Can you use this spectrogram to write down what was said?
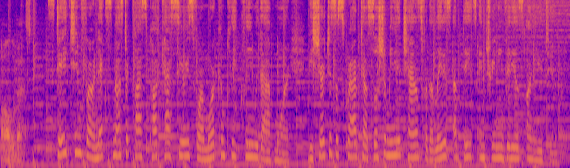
All the best. Stay tuned for our next Masterclass podcast series for a more complete clean with Avmor. Be sure to subscribe to our social media channels for the latest updates and training videos on YouTube.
